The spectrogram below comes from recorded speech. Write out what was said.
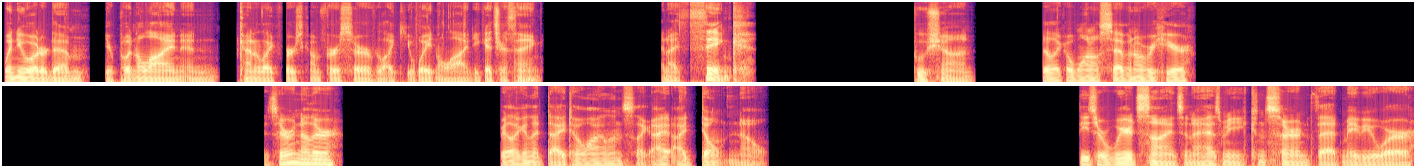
when you ordered them, you're put in a line, and kind of like first come first serve. Like you wait in a line, you get your thing. And I think Busan, they're like a 107 over here. Is there another? Be like in the Daito Islands? Like I I don't know. These are weird signs, and it has me concerned that maybe we're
